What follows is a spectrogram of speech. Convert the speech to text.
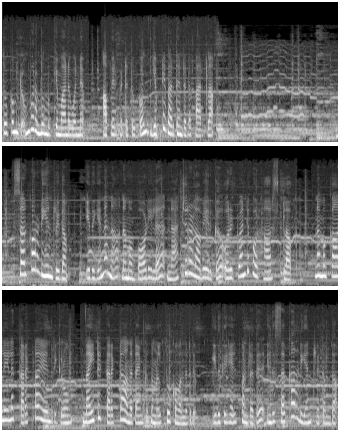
தூக்கம் ரொம்ப ரொம்ப முக்கியமான ஒண்ணு. அப்பேற்பட்ட தூக்கம் எப்படி வருதுன்றத பார்க்கலாம். Circadian rhythm. இது என்னன்னா நம்ம பாடியில நேச்சுரலாவே இருக்க ஒரு டுவெண்ட்டி ஃபோர் ஹவர்ஸ் கிளாக் நம்ம காலையில கரெக்டா எழுந்திருக்கிறோம். நைட்டு கரெக்டா அந்த டைம்க்கு நம்மளுக்கு தூக்கம் வந்துடுது. இதுக்கு ஹெல்ப் பண்றது இந்த சர்க்காரடியன் ரிதம் தான்.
